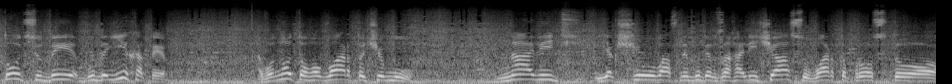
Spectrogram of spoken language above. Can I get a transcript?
хто сюди буде їхати, воно того варто чому? Навіть якщо у вас не буде взагалі часу, варто просто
